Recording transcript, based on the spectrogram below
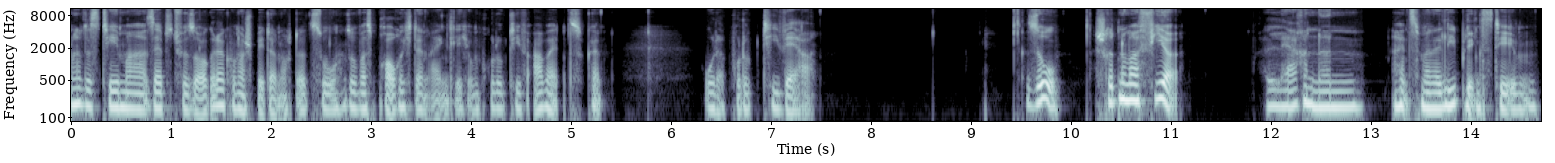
ne, das Thema Selbstfürsorge, da kommen wir später noch dazu. So, was brauche ich denn eigentlich, um produktiv arbeiten zu können? Oder produktiver. So, Schritt Nummer vier. Lernen. Eins meiner Lieblingsthemen.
